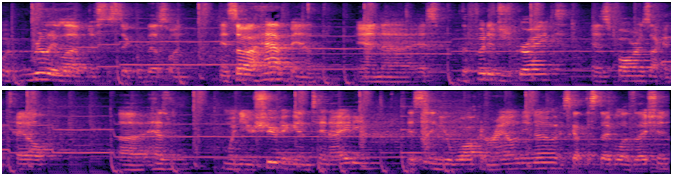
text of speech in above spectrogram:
would really love just to stick with this one. And so I have been, and uh, the footage is great as far as I can tell. Uh, has when you're shooting in 1080, it's and you're walking around, you know, it's got the stabilization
